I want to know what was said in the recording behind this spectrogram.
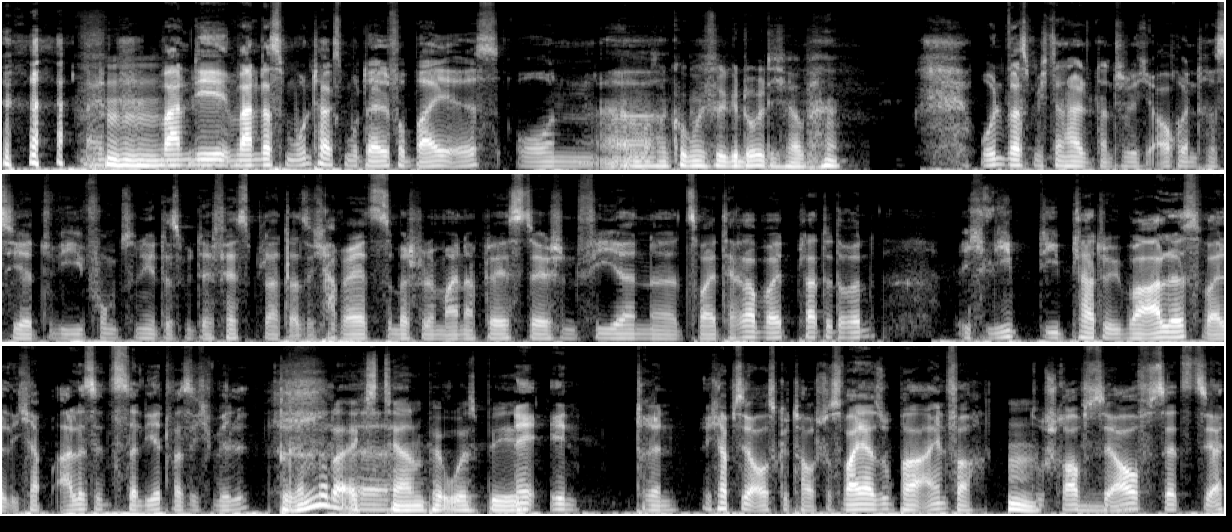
Nein, Mhm. wann, die, wann das Montagsmodell vorbei ist. Und, Ja, muss äh, man gucken, wie viel Geduld ich habe. und was mich dann halt natürlich auch interessiert, wie funktioniert das mit der Festplatte? Also ich habe ja jetzt zum Beispiel in meiner PlayStation 4 eine 2 Terabyte Platte drin. Ich liebe die Platte über alles, weil ich habe alles installiert, was ich will. Drin oder Äh, extern per USB? Nee, in, drin. Ich habe sie ausgetauscht. Das war ja super einfach. Hm. Du schraubst sie auf, setzt sie ein.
